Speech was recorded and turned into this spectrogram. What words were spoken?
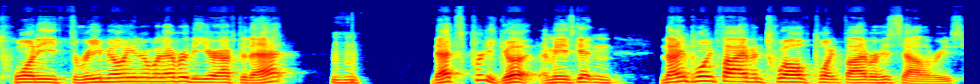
23 million or whatever the year after that. Mm-hmm. That's pretty good. I mean, he's getting 9.5 and 12.5 are his salaries,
